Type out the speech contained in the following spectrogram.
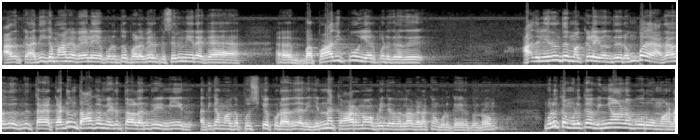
அதற்கு அதிகமாக வேலையை கொடுத்து பல பேருக்கு சிறுநீரக பாதிப்பும் ஏற்படுகிறது. அதிலிருந்து மக்களை வந்து ரொம்ப அதாவது வந்து த கடும் தாகம் எடுத்தாலன்றி நீர் அதிகமாக புசிக்கக்கூடாது அது என்ன காரணம் அப்படிங்கிறதெல்லாம் விளக்கம் கொடுக்க இருக்கின்றோம். முழுக்க முழுக்க விஞ்ஞானபூர்வமான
